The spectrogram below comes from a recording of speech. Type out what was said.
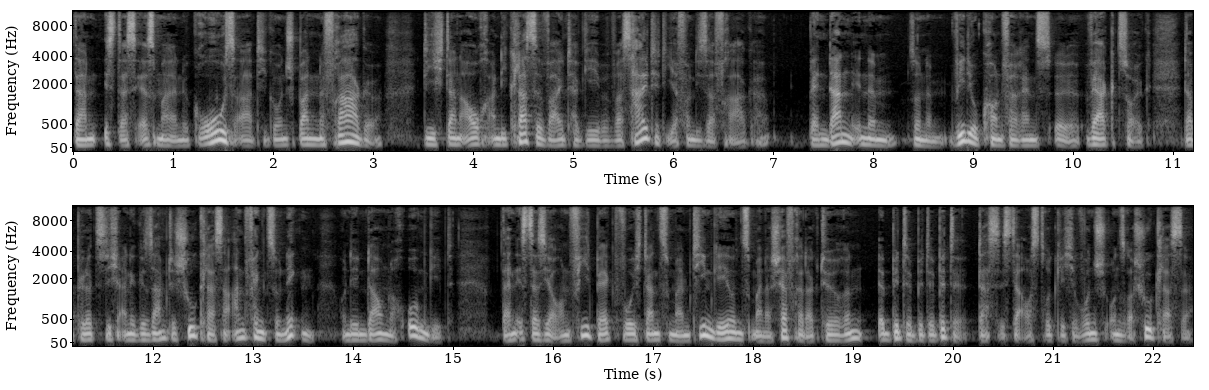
dann ist das erstmal eine großartige und spannende Frage, die ich dann auch an die Klasse weitergebe. Was haltet ihr von dieser Frage? Wenn dann in einem so einem Videokonferenzwerkzeug äh, da plötzlich eine gesamte Schulklasse anfängt zu nicken und den Daumen nach oben gibt, dann ist das ja auch ein Feedback, wo ich dann zu meinem Team gehe und zu meiner Chefredakteurin, äh, bitte, bitte, bitte, das ist der ausdrückliche Wunsch unserer Schulklasse.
